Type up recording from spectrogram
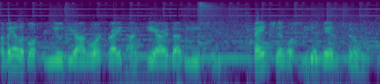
available for you here on Work Right on KRWC. Thanks, and we'll see you again soon.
